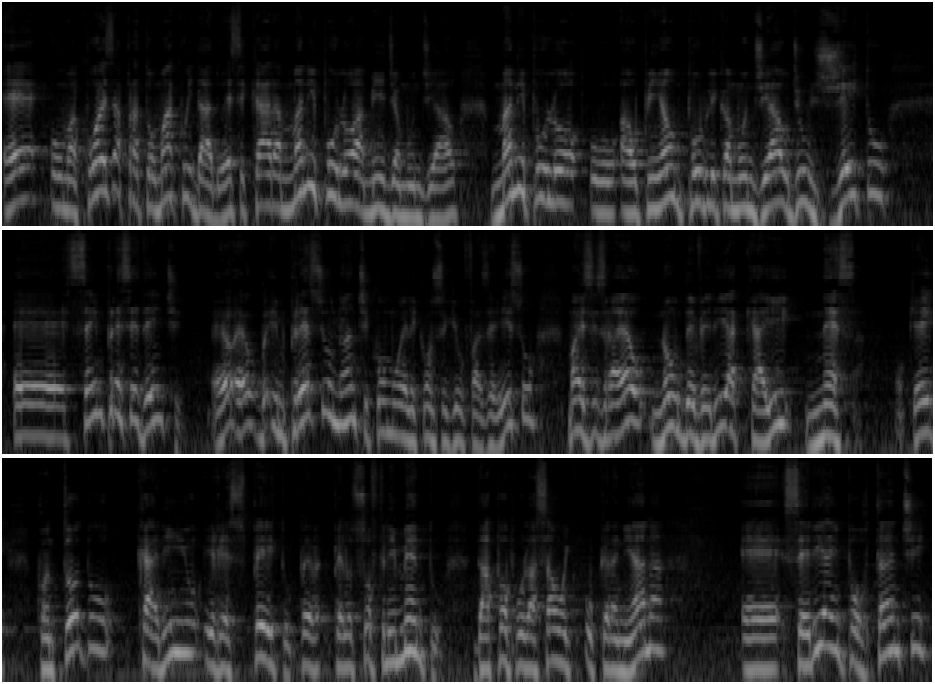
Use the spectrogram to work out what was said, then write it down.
é uma coisa para tomar cuidado. Esse cara manipulou a mídia mundial, manipulou o, a opinião pública mundial de um jeito é, sem precedente. É, é, impressionante como ele conseguiu fazer isso, mas Israel não deveria cair nessa, ok? Com todo carinho e respeito pelo sofrimento da população ucraniana, é, seria importante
